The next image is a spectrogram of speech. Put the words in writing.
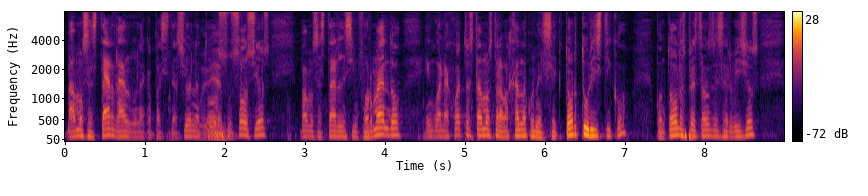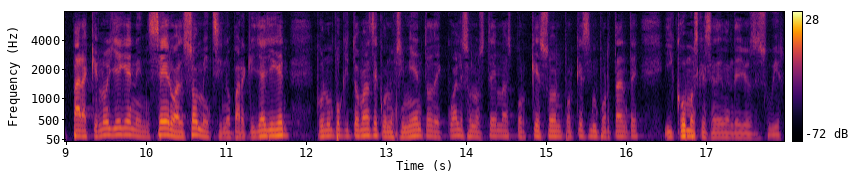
vamos a estar dando una capacitación a Muy todos bien. sus socios, vamos a estarles informando. En Guanajuato estamos trabajando con el sector turístico, con todos los prestadores de servicios, para que no lleguen en cero al summit, sino para que ya lleguen con un poquito más de conocimiento de cuáles son los temas, por qué son, por qué es importante y cómo es que se deben de ellos de subir.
